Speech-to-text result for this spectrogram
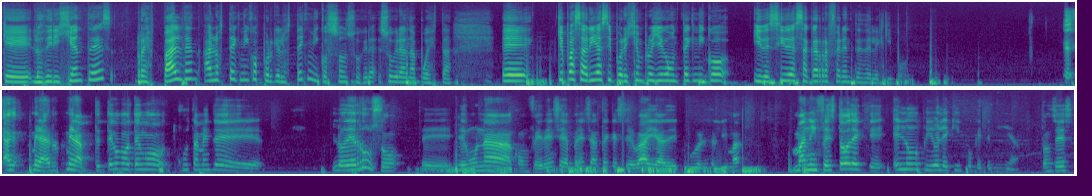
que los dirigentes respalden a los técnicos porque los técnicos son su, su gran apuesta. Eh, ¿Qué pasaría si, por ejemplo, llega un técnico y decide sacar referentes del equipo? Ah, mira, mira, tengo, tengo justamente lo de Russo eh, en una conferencia de prensa antes que se vaya de Google de Lima, manifestó de que él no pidió el equipo que tenía. Entonces,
